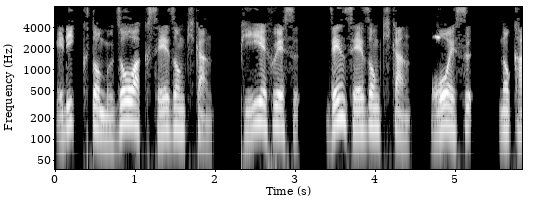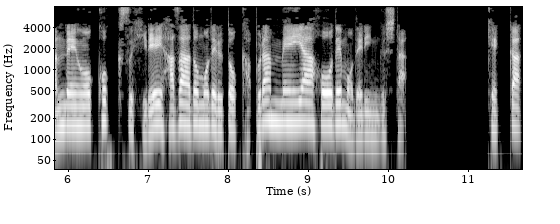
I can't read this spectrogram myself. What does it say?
エディックと無増悪生存期間、PFS、全生存期間、OS の関連をコックス比例ハザードモデルとカプランメイヤー法でモデリングした。結果、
